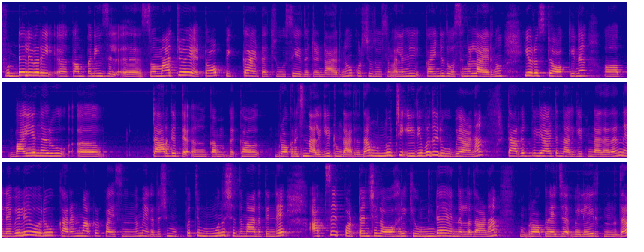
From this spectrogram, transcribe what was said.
ഫുഡ് ഡെലിവറി കമ്പനീസിൽ സൊമാറ്റോയെ ടോപ്പ് പിക്കായിട്ട് ചൂസ് ചെയ്തിട്ടുണ്ടായിരുന്നു. കുറച്ച് ദിവസം അല്ലെങ്കിൽ കഴിഞ്ഞ ദിവസങ്ങളിലായിരുന്നു ഈ ഒരു സ്റ്റോക്കിന് ബൈ എന്നൊരു ടാർഗറ്റ് ബ്രോക്കറേജ് നൽകിയിട്ടുണ്ടായിരുന്നത്. മുന്നൂറ്റി ഇരുപത് രൂപയാണ് ടാർഗറ്റ് വിലയായിട്ട് നൽകിയിട്ടുണ്ടായിരുന്നത്. അതായത് നിലവിലെ ഒരു കറണ്ട് മാർക്കറ്റ് പ്രൈസിൽ നിന്നും ഏകദേശം മുപ്പത്തി മൂന്ന് ശതമാനത്തിന്റെ അപ്സൈഡ് പൊട്ടൻഷ്യൽ ഓഹരിക്ക് ഉണ്ട് എന്നുള്ളതാണ് ബ്രോക്കറേജ് വിലയിരുത്തുന്നത്.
